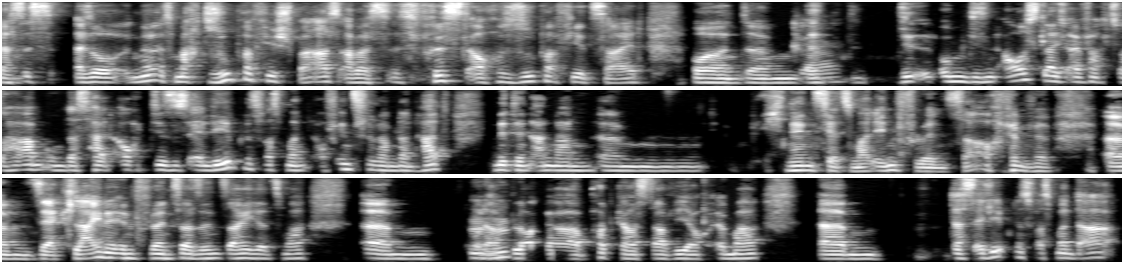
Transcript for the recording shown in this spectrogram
das ist, also, ne, es macht super viel Spaß, aber es, es frisst auch super viel Zeit. Und ähm, äh, die, um diesen Ausgleich einfach zu haben, um das halt auch dieses Erlebnis, was man auf Instagram dann hat, mit den anderen ähm, ich nenne es jetzt mal Influencer, auch wenn wir ähm, sehr kleine Influencer sind, sage ich jetzt mal, ähm, oder mhm. Blogger, Podcaster, wie auch immer, ähm, das Erlebnis, was man da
